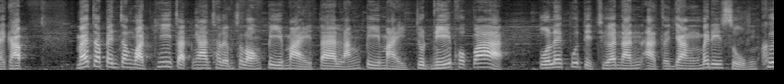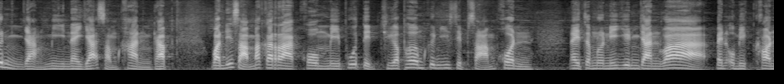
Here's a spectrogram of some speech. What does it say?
นะครับ แม้จะเป็นจังหวัดที่จัดงานเฉลิมฉลองปีใหม่ แต่หลังปีใหม่ จุดนี้พบว่าตัวเลขผู้ติดเชื้อนั้นอาจจะยังไม่ได้สูงขึ้นอย่างมีนัยยะสำคัญครับ วันที่ 3 มกราคมมีผู้ติดเชื้อเพิ่มขึ้น 23 คน ในจำนวนนี้ยืนยันว่าเป็นโอมิครอน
